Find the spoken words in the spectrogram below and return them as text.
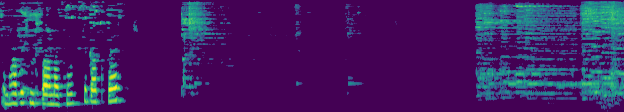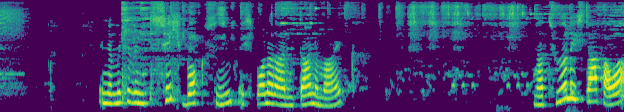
Dann habe ich einen 250er Quest. In der Mitte sind zig Boxen. Ich spawn an einem Dynamite. Natürlich Star Power.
